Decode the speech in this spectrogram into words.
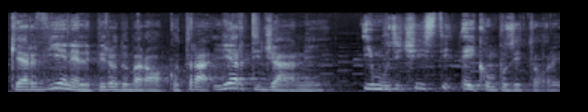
che avviene nel periodo barocco tra gli artigiani, i musicisti e i compositori.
